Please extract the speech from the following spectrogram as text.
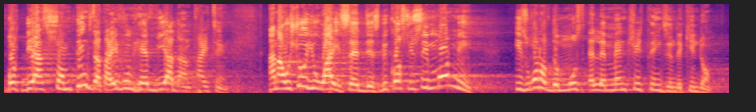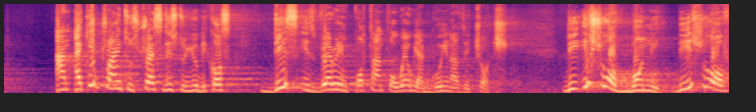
But there are some things that are even heavier than tithing. And I will show you why he said this. Because you see, money is one of the most elementary things in the kingdom. And I keep trying to stress this to you because this is very important for where we are going as a church. The issue of money, the issue of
